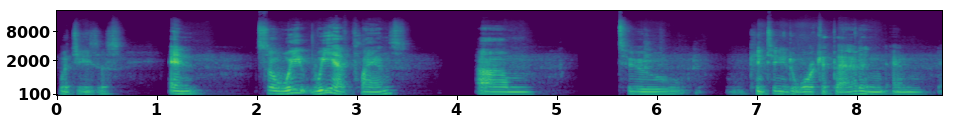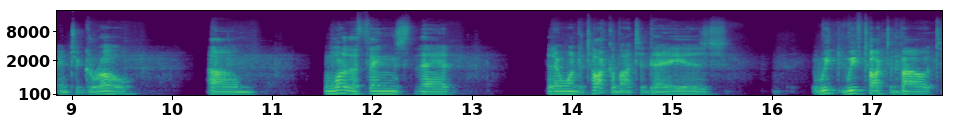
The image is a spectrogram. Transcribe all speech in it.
with Jesus, and so we we have plans um, to continue to work at that and and and to grow. Um, one of the things that that I wanted to talk about today is we we've talked about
